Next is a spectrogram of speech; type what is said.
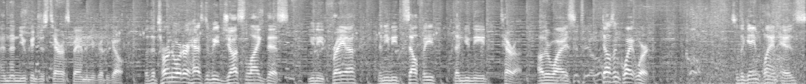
and then you can just Terra spam and you're good to go. But the turn order has to be just like this. You need Freya, then you need Selphie, then you need Terra. Otherwise, it doesn't quite work. So the game plan is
